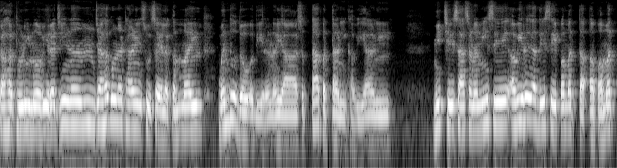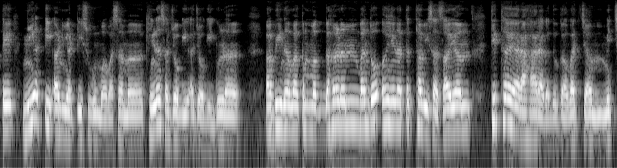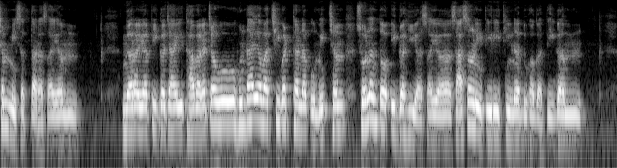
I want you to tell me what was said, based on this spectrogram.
તહથુણીમો વિરજીણં જહ ગુણઠાણી સુશૈલ કમ્માઈન, બંધુ દો દીર્ણયા સત્તા પત્તાણી ખવિયાણી. મિચ્છે શાસન મીસે, અવિરય દેશે પમત્ત અપમત્તે, નિયટ્ટી અનિયટ્ટી સુમ વસમ ખીણ સજોગી અજોગી ગુણ. અભિનવ કમ્મગહણં બંધો અહેણ તથવિસ સયમ તિથયરાહારગદુગ વચ્ચમ મિચ્છમ્મિ સત્તરસયમ નરયતિ થાવર ચૌ હુંડાય વચ્છી વઠ્ઠ નપુમિચ્છમ સોલંતો ઇગહિય સય સાસણી તીરી થીણ દુહગતિગમ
